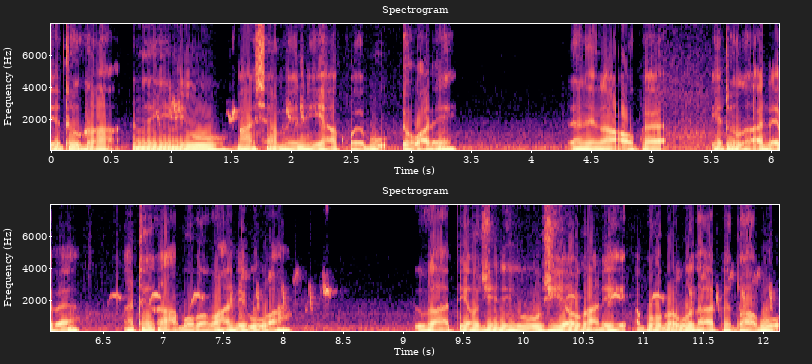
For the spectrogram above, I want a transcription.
ရဲထုတ်ကငွေရင်းတွေကိုငားရှာမယ်နေရာခွဲဖို့ပြောပါတယ်။တန်တင်ကအောက်ဖက်ရဲထုတ်ကအလည်းပဲအထက်ကအပေါ်ဘက်မှာနေဖို့ပါ။သူကတယောက်ချင်းတွေကိုရေအောက်ကနေအပေါ်ဘက်ကိုသာတက်သွားဖို့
